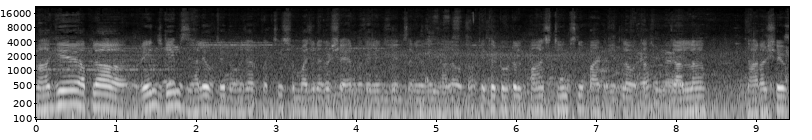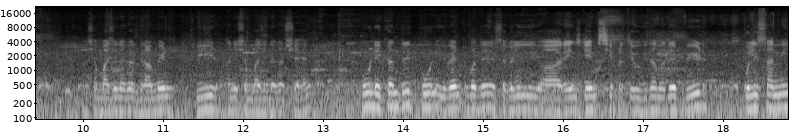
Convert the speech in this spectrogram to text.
मागे आपला रेंज गेम्स झाले होते दोन हजार पच्चीस. संभाजीनगर शहरमध्ये रेंज गेम्सचं नियोजन झालं होतं. तिथे टोटल पाच टीम्सनी पार्ट घेतला होता. जालना धाराशिव संभाजीनगर ग्रामीण बीड आणि संभाजीनगर शहर. पूर्ण एकंदरीत पूर्ण इव्हेंटमध्ये सगळी रेंज गेम्सची प्रतियोगितामध्ये बीड पोलिसांनी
